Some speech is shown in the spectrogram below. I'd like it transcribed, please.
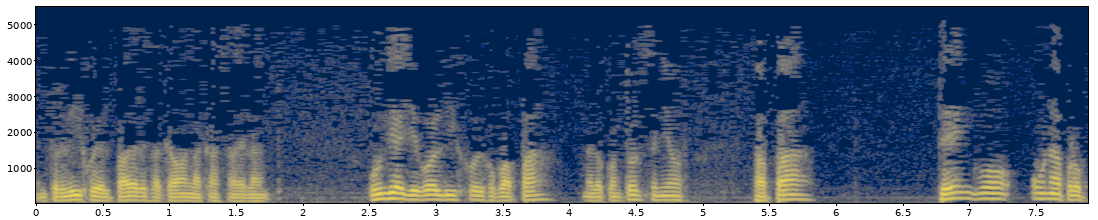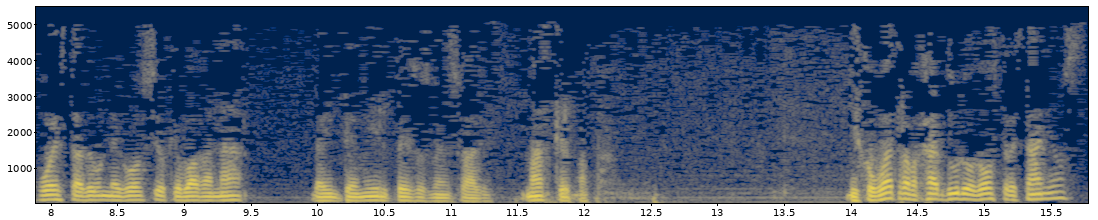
Entre el hijo y el padre sacaban la casa adelante. Un día llegó el hijo y dijo, papá, me lo contó el señor, papá, tengo una propuesta de un negocio que va a ganar 20 mil pesos mensuales, más que el papá. Dijo, voy a trabajar duro dos, tres años,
